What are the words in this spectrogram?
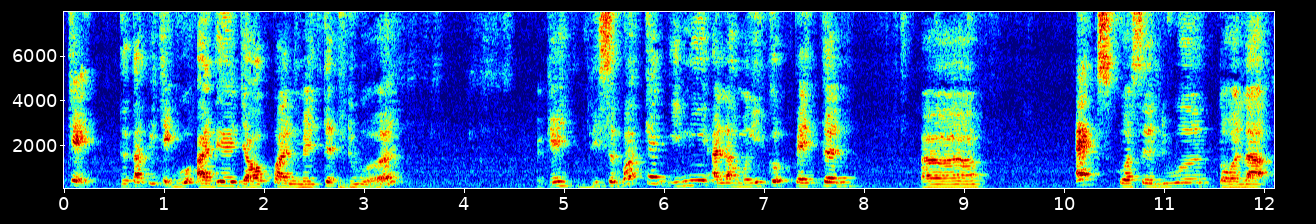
Okey, tetapi cikgu ada jawapan metod 2. Okey, disebabkan ini adalah mengikut pattern uh, x kuasa 2 tolak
